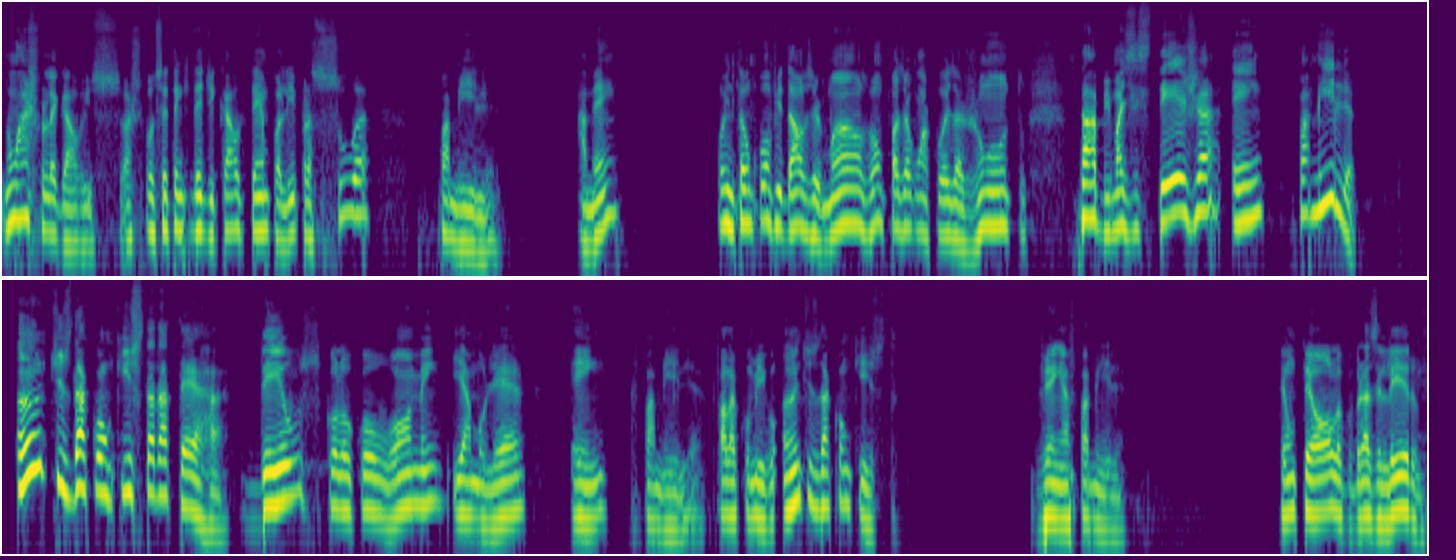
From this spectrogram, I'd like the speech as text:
Não acho legal isso. Acho que você tem que dedicar o tempo ali para sua família. Amém? Ou então convidar os irmãos, vamos fazer alguma coisa junto. sabe? Mas esteja em família. Antes da conquista da terra, Deus colocou o homem e a mulher em família. Fala comigo, antes da conquista, vem a família. Tem um teólogo brasileiro,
